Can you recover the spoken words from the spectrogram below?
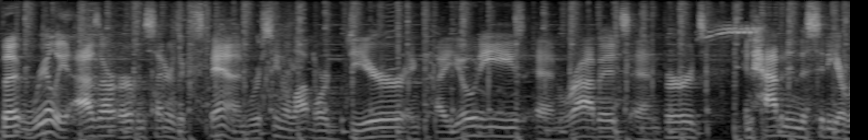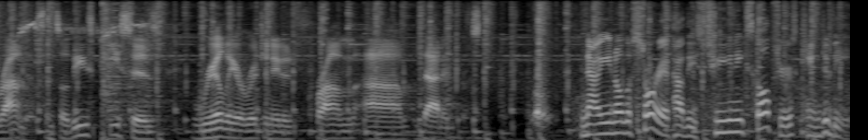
But really, as our urban centers expand, we're seeing a lot more deer and coyotes and rabbits and birds inhabiting the city around us. And so these pieces really originated from um, that interest. Now you know the story of how these two unique sculptures came to be.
